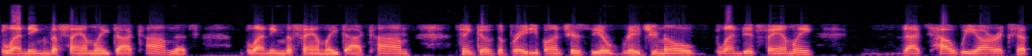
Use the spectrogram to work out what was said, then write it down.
blendingthefamily.com. That's blendingthefamily.com think of the Brady Bunch as the original blended family. That's how we are, except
